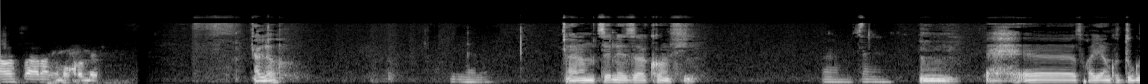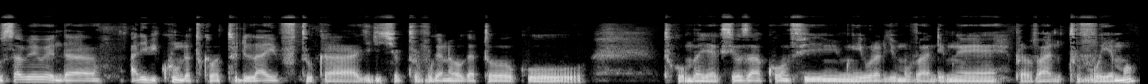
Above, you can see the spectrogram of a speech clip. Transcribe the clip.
Aho sawa. Mukomere. Hello? aramutse neza konfi? Mm. Eh, twagira ngo tugusabe wenda ari ibikunda tukaba turi live tukagira icyo tuvuganaho gato ku tukumva reaction za konfi mu ibura ry'umuvandimwe Buravan tuvuyemo.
